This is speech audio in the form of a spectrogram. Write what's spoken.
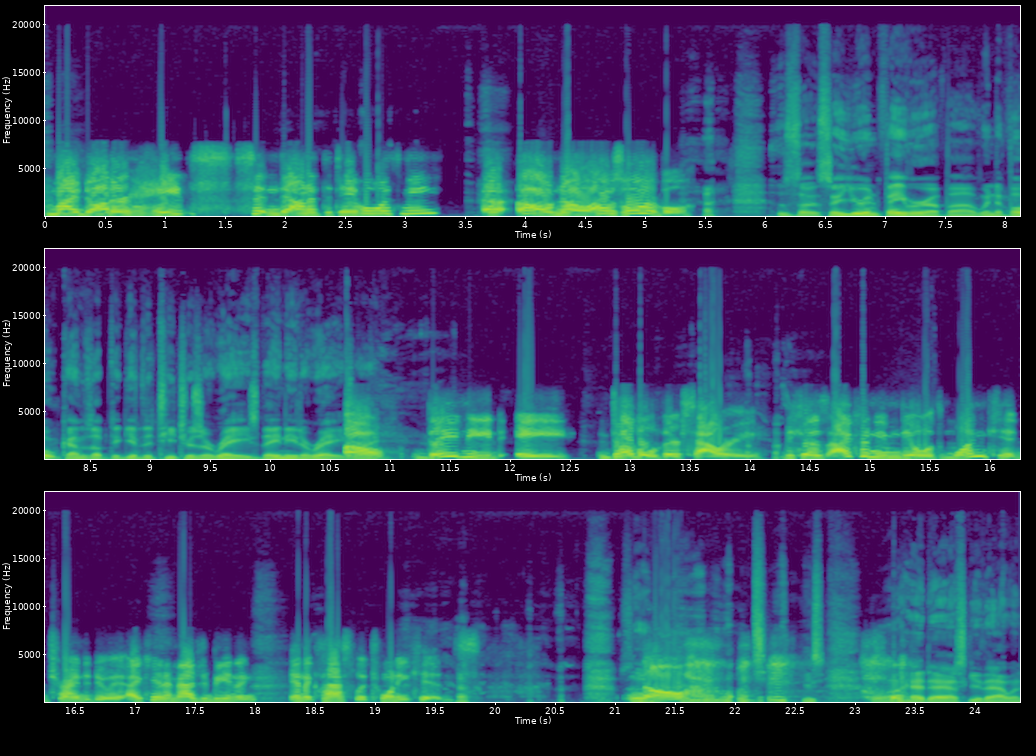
My daughter hates sitting down at the table with me. Uh, oh no, I was horrible. so, so you're in favor of uh, when the vote comes up to give the teachers a raise? They need a raise. Oh, right? they need a double their salary because I couldn't even deal with one kid trying to do it. I can't imagine being in, in a class with 20 kids. So, no. well, I had to ask you that one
